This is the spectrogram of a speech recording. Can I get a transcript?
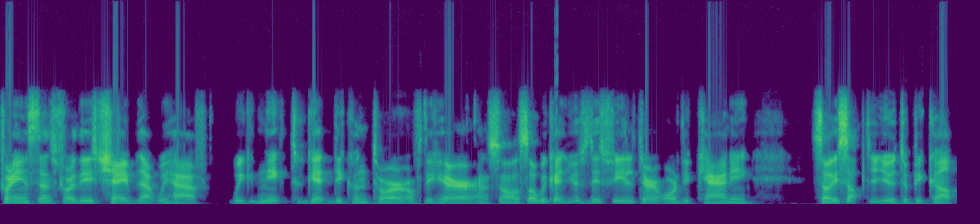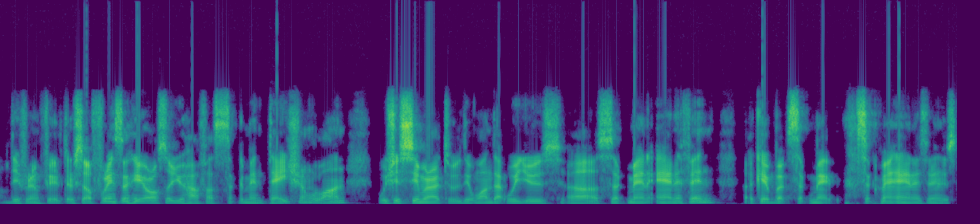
For instance, for this shape that we have, we need to get the contour of the hair and so. So we can use this filter or the canny so it's up to you to pick up different filters. So for instance, here also you have a segmentation one, which is similar to the one that we use, uh, segment anything. Okay, but segment segment anything is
